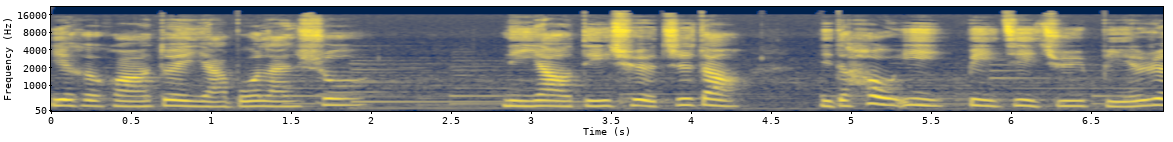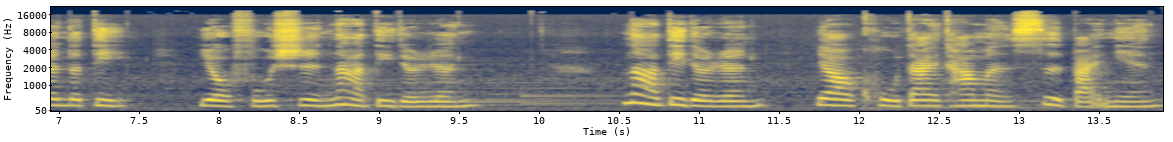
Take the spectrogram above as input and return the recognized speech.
耶和华对亚伯兰说：“你要的确知道。”你的后裔必寄居别人的地，又服侍那地的人。那地的人要苦待他们四百年，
